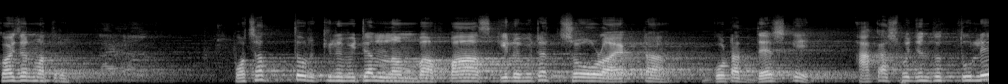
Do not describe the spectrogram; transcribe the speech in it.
কয়জন মাত্র পঁচাত্তর কিলোমিটার লম্বা, পাঁচ কিলোমিটার চৌড়া একটা গোটা দেশকে আকাশ পর্যন্ত তুলে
